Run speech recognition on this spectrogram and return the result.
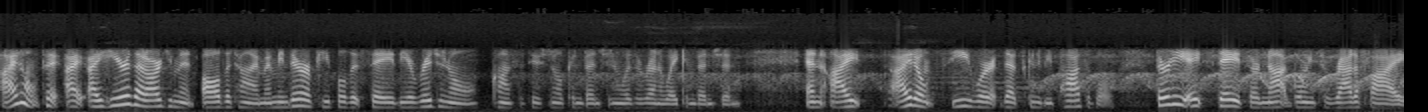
I don't think I, I hear that argument all the time. I mean, there are people that say the original Constitutional Convention was a runaway convention, and I I don't see where that's going to be possible. 38 states are not going to ratify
